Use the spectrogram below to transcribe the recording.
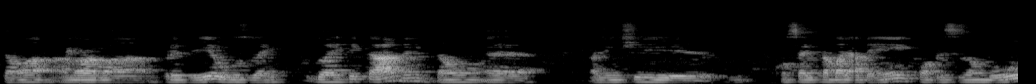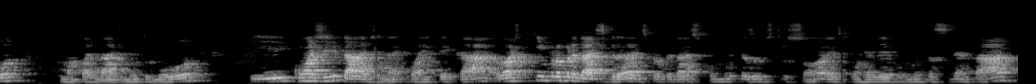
Então, a, a norma prevê o uso do, R, do RPK, né? então é, a gente consegue trabalhar bem, com uma precisão boa, com uma qualidade muito boa e com agilidade, né? Com a RTK. Lógico que em propriedades grandes, propriedades com muitas obstruções, com relevo muito acidentado,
